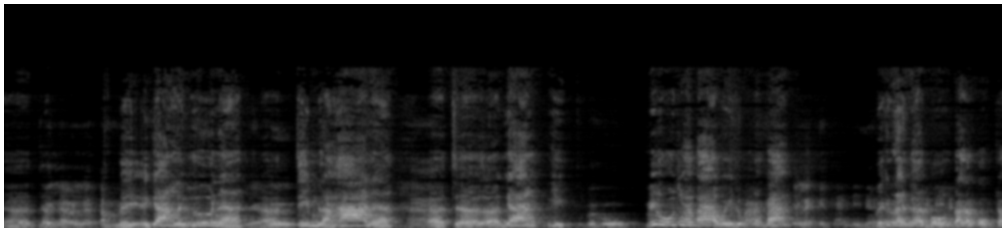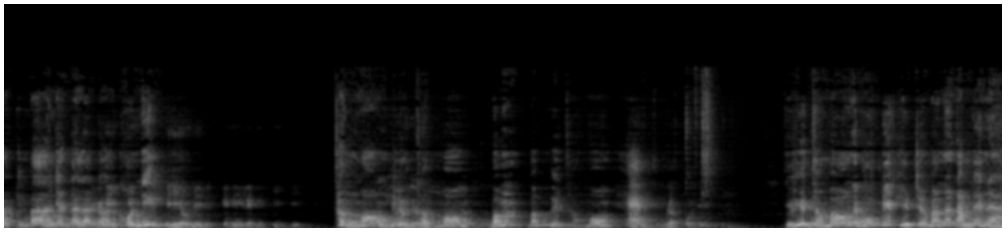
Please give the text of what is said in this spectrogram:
ờ, đây là là tâm về gan là hư nè Dạ, ờ, hư. tim là ha nè ha. ờ, ờ, gan gì? với hu ví dụ thôi ba ui đúng Ba là cái, ba. đây là cái cái đi nữa. Với cái này nó là bốn đó là cột cho kim ba nhé đó là đó cái chronic cái hiệu đi cái đi là cái chị thần môn huyệt Dạ, thần môn bấm bấm huyệt thần môn. Em cũng là chronic thì huyệt thần môn thì muốn biết huyệt thần môn nó nằm đây nè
